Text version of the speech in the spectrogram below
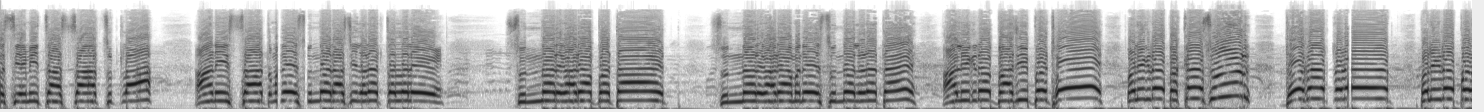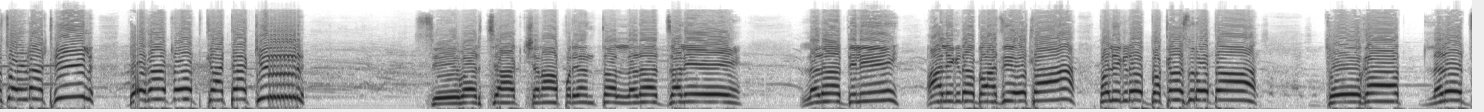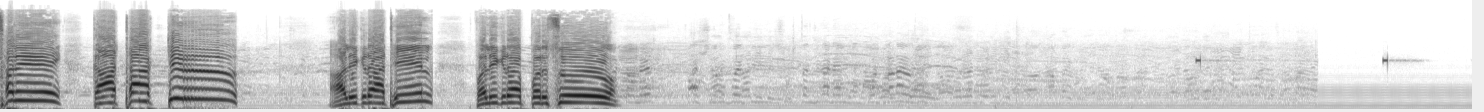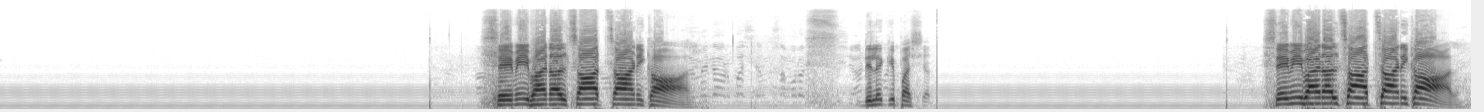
मात्र सेमीचा सात सुटला आणि सात मध्ये सुंदर अशी लढत चाललेली सुंदर गाड्या पळतायत. सुंदर गाड्यामध्ये सुंदर लढत आहे. अलीकडं बाजी पठे पलीकडं बकासूर. दोघात लढत. पलीकडं परसो इकडं ठील दोघात लढत काटा किर शेवटच्या क्षणापर्यंत लढत झाली. लढत दिली. अलीकडं बाजी होता. पलीकडं बकासूर होता. दोघात लढत झाली काठा किर. अलीकडे आठील पलीकडे परसू. सेमी फायनल सातचा निकाल. दिले की पाचशे. सेमी फायनल सातचा निकाल.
